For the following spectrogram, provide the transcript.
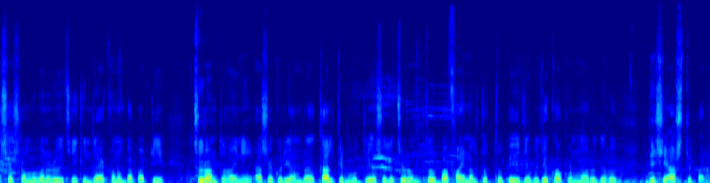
আসার সম্ভাবনা রয়েছে, কিন্তু এখনও ব্যাপারটি চূড়ান্ত হয়নি। আশা করি আমরা কালকের মধ্যে আসলে চূড়ান্ত বা ফাইনাল তথ্য পেয়ে যাব যে কখন মরদেহ দেশে আসতে পারে।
